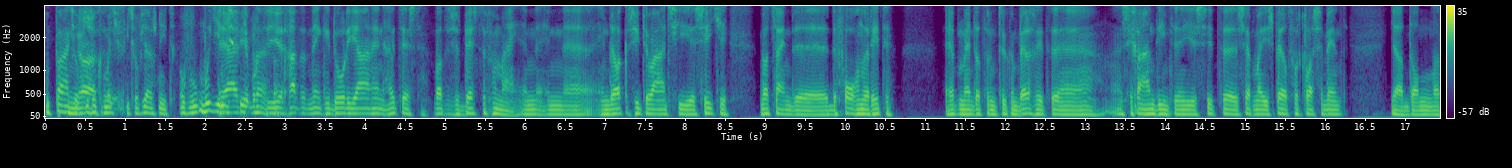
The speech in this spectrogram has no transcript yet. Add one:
een paardje op te zoeken met je fiets, of juist niet? Of moet je in ja, je, moet, je gaat het denk ik door de jaren heen uittesten. Wat is het beste voor mij? En in, uh, in welke situatie uh, zit je? Wat zijn de, de volgende ritten? Op het moment dat er natuurlijk een bergrit zich aandient... en je, zit, zeg maar, je speelt voor het klassement ja, dan uh,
